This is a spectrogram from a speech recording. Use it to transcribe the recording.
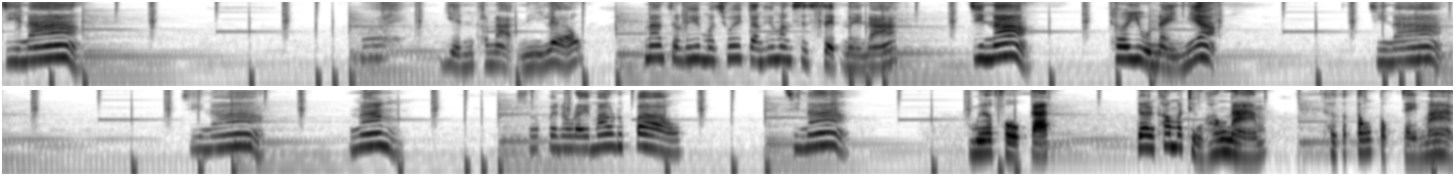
จีน่า เย็นขนาดนี้แล้ว น่าจะรีบมาช่วยกันให้มันเสร็จๆหน่อยนะ จีน่า เธออยู่ไหนเนี่ย จีน่า จีน่า นั่น เธอเป็นอะไรมากหรือเปล่า จีน่า เมื่อโฟกัส เดินเข้ามาถึงห้องน้ำ เธอก็ต้องตกใจมาก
